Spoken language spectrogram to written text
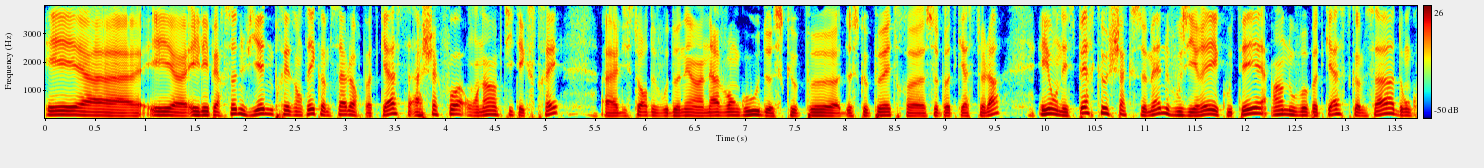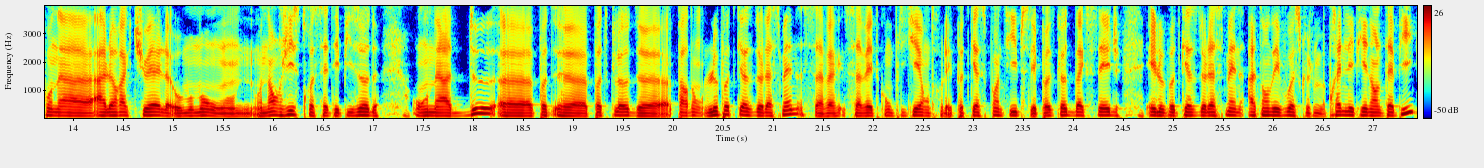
et euh, et, euh, et les personnes viennent présenter comme ça leur podcast. À chaque fois, on a un petit extrait, l'histoire de vous donner un avant-goût de ce que peut de ce que peut être euh, ce podcast là et on espère que chaque semaine vous irez écouter un nouveau podcast comme ça. Donc on a à l'heure actuelle au moment où on, enregistre cet épisode on a deux euh, euh PodCloud euh, pardon le podcast de la semaine. Ça va ça va être compliqué entre les podcasts point tips les PodCloud backstage et le podcast de la semaine. Attendez-vous à ce que je me prenne les pieds dans le tapis.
